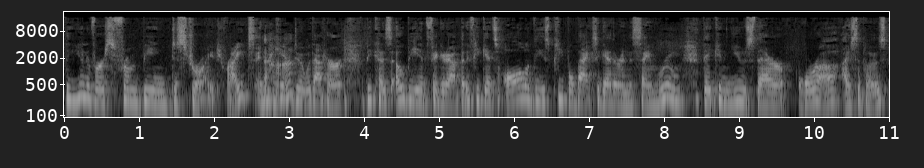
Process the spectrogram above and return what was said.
the universe from being destroyed, right? And uh-huh. he can't do it without her because OB had figured out that if he gets all of these people back together in the same room, they can use their aura, I suppose,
